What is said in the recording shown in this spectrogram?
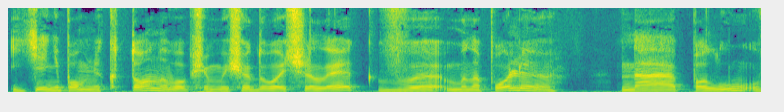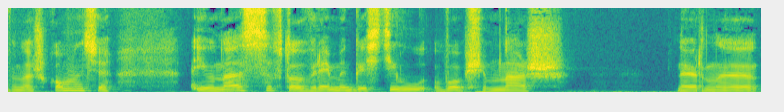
я не помню кто, но, в общем, еще двое человек в Монополию. На полу в нашей комнате. И у нас в то время гостил, в общем, наш, наверное,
